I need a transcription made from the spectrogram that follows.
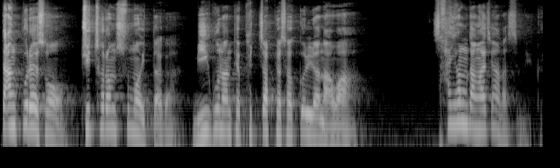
땅굴에서 쥐처럼 숨어 있다가 미군한테 붙잡혀서 끌려 나와 사형당하지 않았습니까?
